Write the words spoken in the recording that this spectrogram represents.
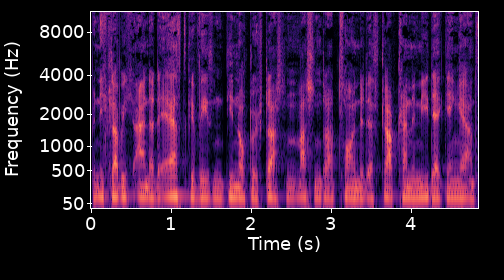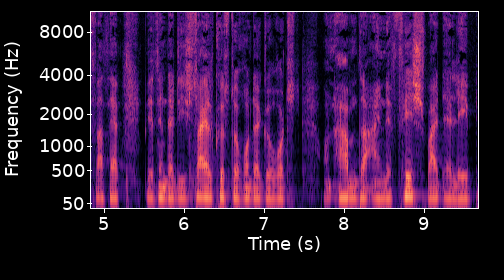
bin ich, glaube ich, einer der Ersten gewesen, die noch durch das Maschendrahtzäune, es gab keine Niedergänge ans Wasser. Wir sind da die Steilküste runtergerutscht und haben da eine Fischweit erlebt.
